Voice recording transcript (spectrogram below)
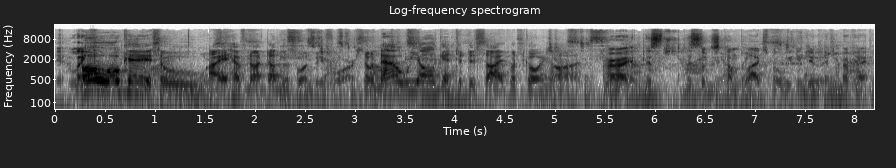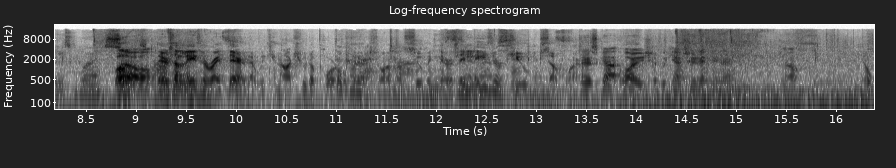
Anyone. Yeah, Like, oh, okay, so I have not done this This one before. So now we all get to decide what's going on. Just to see All right, this- this looks complex, but we can do it. Okay. these worthless Well, So- there's a laser right there that we cannot shoot a portal The there, so I'm assuming there is is a laser zero cube somewhere. there's got. Why are you should we can't shoot anything there? No. Nope.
